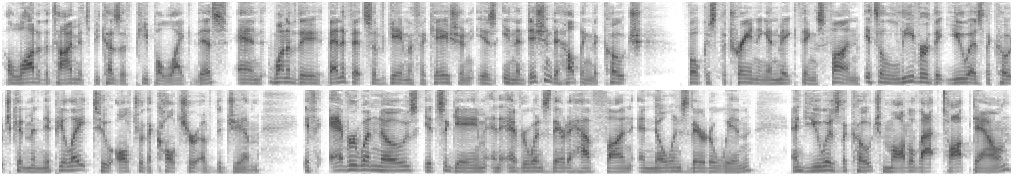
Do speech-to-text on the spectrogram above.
a lot of the time it's because of people like this. And one of the benefits of gamification is in addition to helping the coach focus the training and make things fun, it's a lever that you as the coach can manipulate to alter the culture of the gym. If everyone knows it's a game and everyone's there to have fun and no one's there to win, and you as the coach model that top down,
